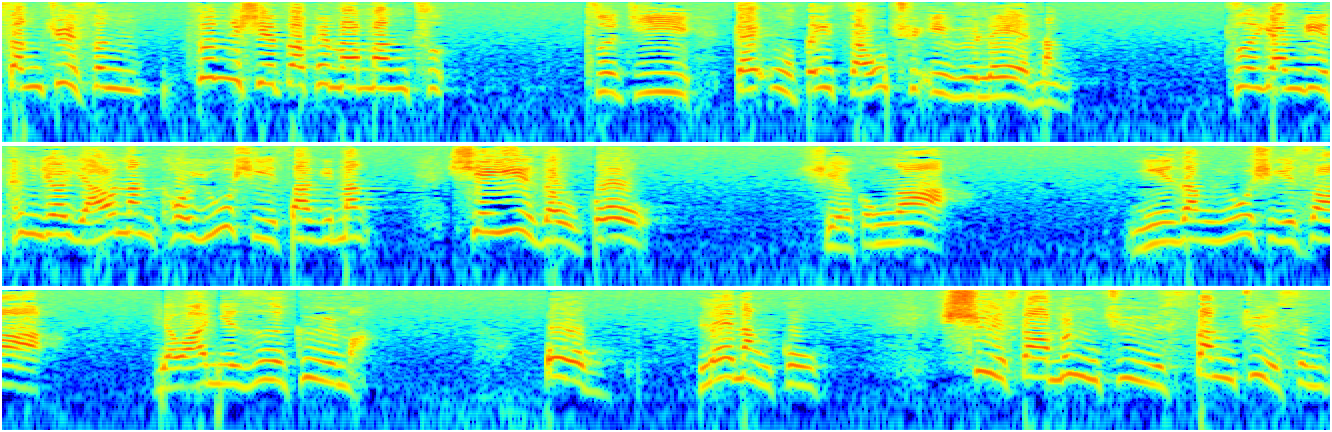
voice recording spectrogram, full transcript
上举生真些找开慢慢吃，自己该五对找去一日来能，这样的藤条要能靠有些啥的忙，先一如果，谢公啊，你让有些啥要按你日干嘛？哦，来南哥，雪山门主上绝生，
